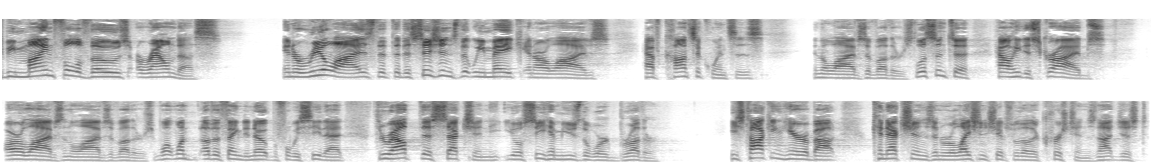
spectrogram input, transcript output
to be mindful of those around us and to realize that the decisions that we make in our lives have consequences in the lives of others. Listen to how he describes our lives and the lives of others. One, one, other thing to note before we see that throughout this section, you'll see him use the word brother. He's talking here about connections and relationships with other Christians, not just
